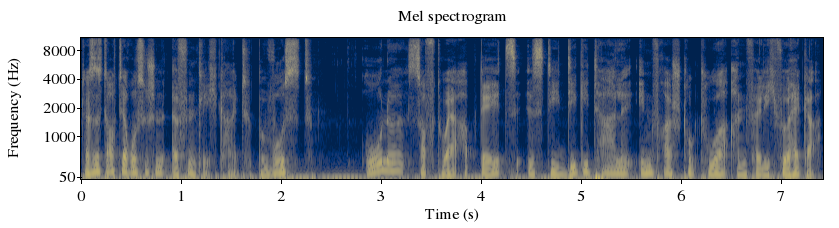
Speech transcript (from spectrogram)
Das ist auch der russischen Öffentlichkeit bewusst. Ohne Software-Updates ist die digitale Infrastruktur anfällig für Hacker,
